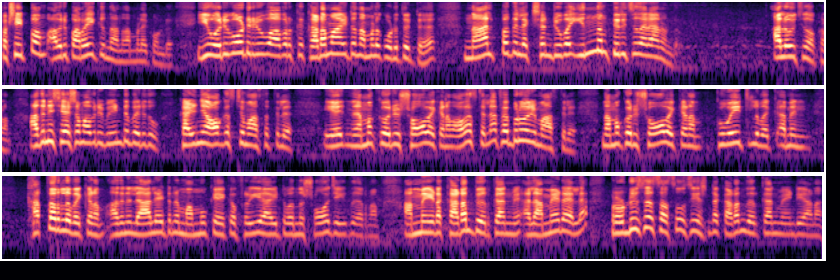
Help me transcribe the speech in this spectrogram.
പക്ഷേ ഇപ്പം അവർ പറയിക്കുന്നതാണ് നമ്മളെ കൊണ്ട്. ഈ ഒരു കോടി രൂപ അവർക്ക് കടമായിട്ട് നമ്മൾ കൊടുത്തിട്ട് നാൽപ്പത് ലക്ഷം രൂപ ഇന്നും തിരിച്ചു തരാനുണ്ട്. ആലോചിച്ച് നോക്കണം. അതിനുശേഷം അവർ വീണ്ടും വരുന്നു. കഴിഞ്ഞ ഓഗസ്റ്റ് മാസത്തിൽ നമുക്കൊരു ഷോ വെക്കണം. ഓഗസ്റ്റ് അല്ല ഫെബ്രുവരി മാസത്തിൽ നമുക്കൊരു ഷോ വെക്കണം. കുവൈറ്റിൽ വെക്ക ഐ മീൻ ഖത്തറിൽ വെക്കണം. അതിന് ലാലേട്ടനും മമ്മൂക്കയൊക്കെ ഫ്രീ ആയിട്ട് വന്ന് ഷോ ചെയ്തു തരണം. അമ്മയുടെ കടം തീർക്കാൻ അല്ല അമ്മയുടെ അല്ല പ്രൊഡ്യൂസേഴ്സ് അസോസിയേഷന്റെ കടം തീർക്കാൻ വേണ്ടിയാണ്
